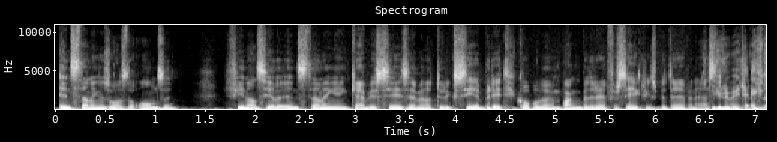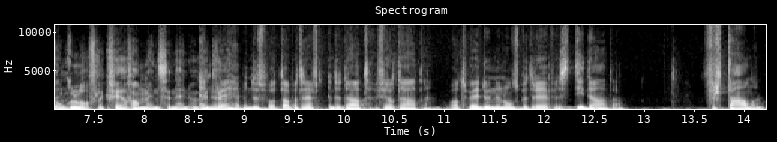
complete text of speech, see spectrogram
Instellingen zoals de onze, Financiële instellingen in KBC zijn we natuurlijk zeer breed gekoppeld bij een bankbedrijf, verzekeringsbedrijf en Jullie weten echt ongelooflijk veel van mensen en hun En wij hebben dus wat dat betreft inderdaad veel data. Wat wij doen in ons bedrijf is die data vertalen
